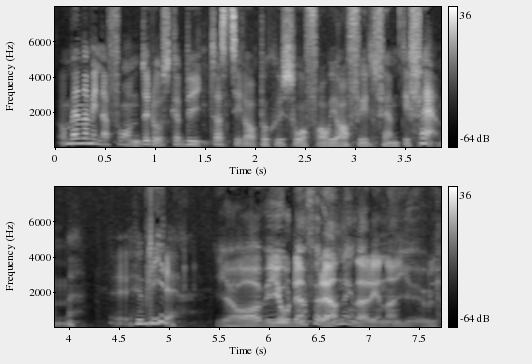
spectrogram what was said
om en av mina fonder då ska bytas till AP7 Sofa och jag har fyllt 55? Eh, hur blir det? Ja, vi gjorde en förändring där innan jul.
